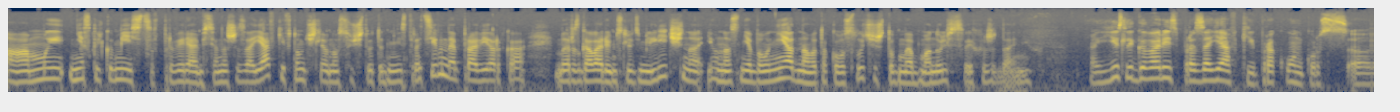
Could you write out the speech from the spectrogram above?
Мы несколько месяцев проверяем все наши заявки, в том числе у нас существует административная проверка, мы разговариваем с людьми лично, и у нас не было ни одного такого случая, чтобы мы обманулись в своих ожиданиях. А если говорить про заявки, про конкурс, э,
